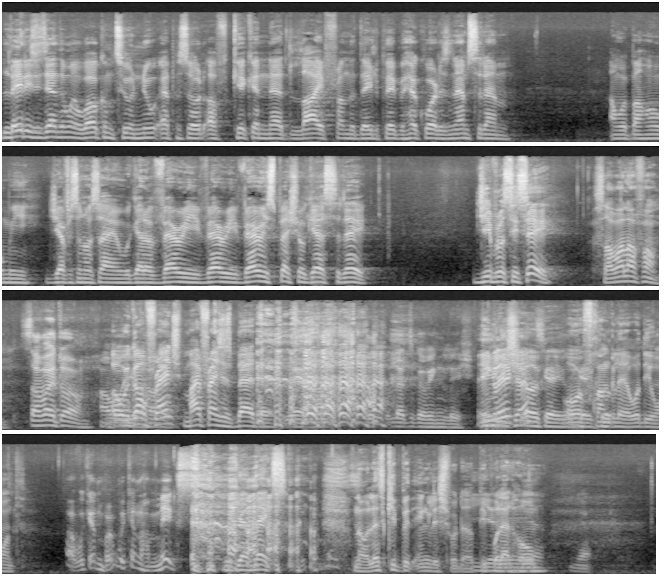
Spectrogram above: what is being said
Ladies and gentlemen, welcome to a new episode of Kick and Net live from the Daily Paper headquarters in Amsterdam. I'm with my homie Jefferson Osei, and we got a very, very, very special guest today. Djibril Cissé. Ça va la femme? Ça va et toi? How Oh, are we're going French? My French is bad though. Yeah, let's go English. English? huh? Okay, Or okay, cool. franglais, what do you want? Ah, we can we can mix. we get mix. No, let's keep it English for the people Yeah, at home. yeah.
